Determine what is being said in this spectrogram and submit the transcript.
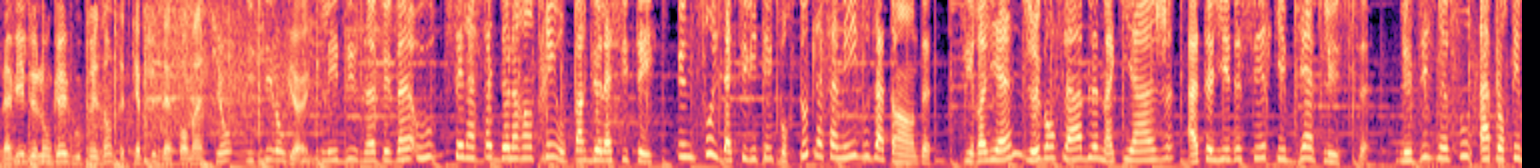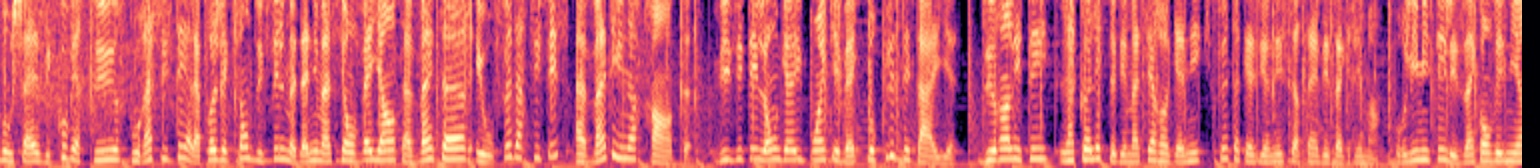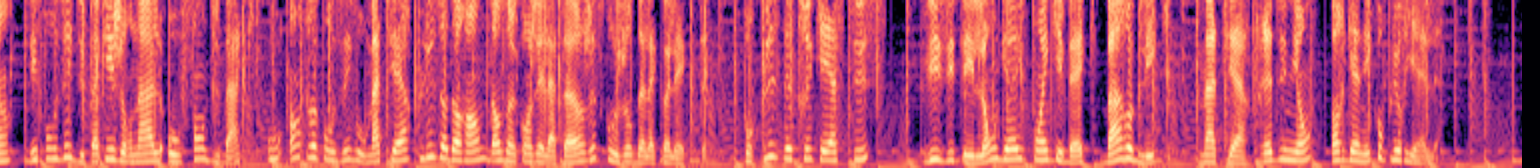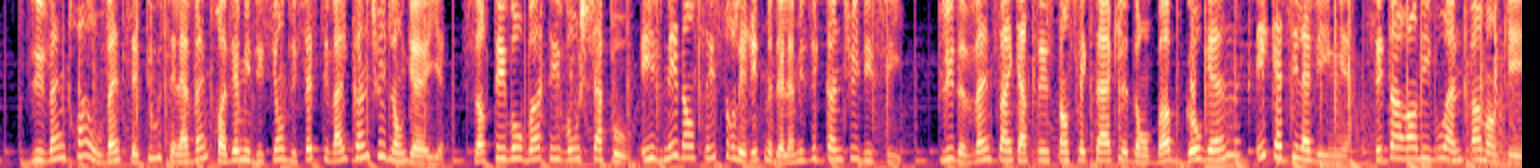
La ville de Longueuil vous présente cette capsule d'information ici Longueuil. Les 19 et 20 août, c'est la fête de la rentrée au Parc de la Cité. Une foule d'activités pour toute la famille vous attendent. Tyroliennes, jeux gonflables, maquillage, ateliers de cirque et bien plus. Le 19 août, apportez vos chaises et couvertures pour assister à la projection du film d'animation Veillante à 20h et au feu d'artifice à 21h30. Visitez longueuil.québec pour plus de détails. Durant l'été, la collecte des matières organiques peut occasionner certains désagréments. Pour limiter les inconvénients, déposez du papier journal au fond du bac ou entreposez vos matières plus odorantes dans un congélateur jusqu'au jour de la collecte. Pour plus de trucs et astuces, visitez longueuil.québec oblique matière trait d'union organique au pluriel. Du 23 au 27 août, c'est la 23e édition du Festival Country de Longueuil. Sortez vos bottes et vos chapeaux et venez danser sur les rythmes de la musique country d'ici. Plus de 25 artistes en spectacle dont Bob Gogan et Cathy Lavigne. C'est un rendez-vous à ne pas manquer.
